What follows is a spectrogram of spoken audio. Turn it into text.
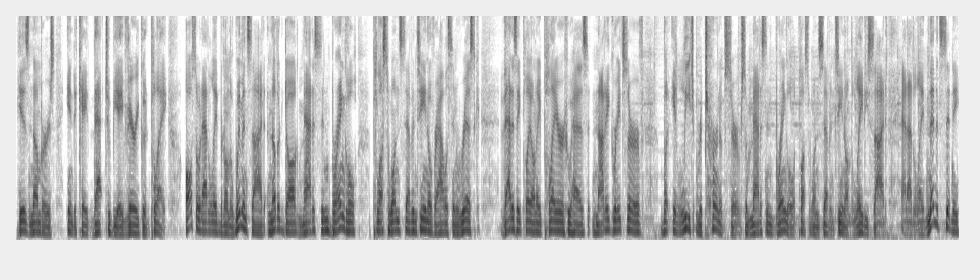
His numbers indicate that to be a very good play. Also at Adelaide, but on the women's side, another dog, Madison Brengle, plus 117 over Alison Riske. That is a play on a player who has not a great serve, but elite return of serve. So Madison Brengle at plus 117 on the ladies' side at Adelaide. And then at Sydney,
